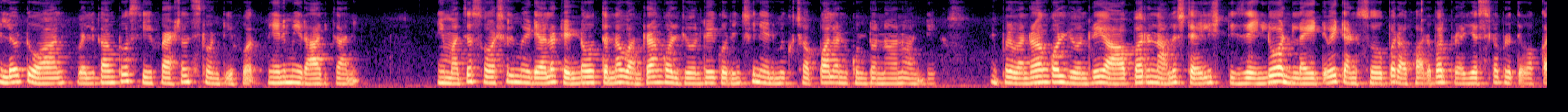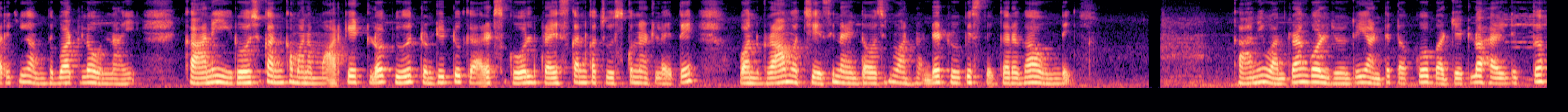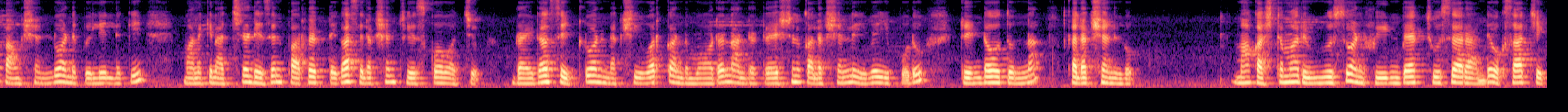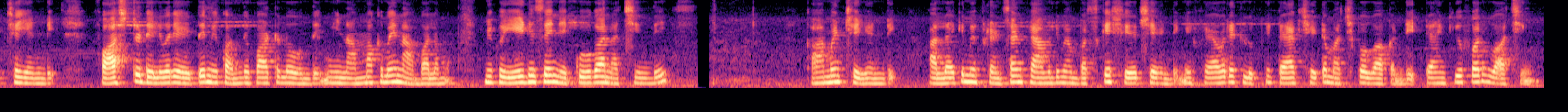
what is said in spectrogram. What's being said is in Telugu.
Hello to all welcome to Sri fashions twenty four నేను మీ రాధికాని. ఈ మధ్య సోషల్ మీడియాలో ట్రెండ్ అవుతున్న వన్ గోల్డ్ జ్యువెలరీ గురించి నేను మీకు చెప్పాలనుకుంటున్నాను అండి. ఇప్పుడు వన్ గోల్డ్ జ్యువెలరీ ఆభరణాలు స్టైలిష్ డిజైన్లు and light weight and super affordable ప్రైజెస్లో ప్రతి ఒక్కరికి అందుబాటులో ఉన్నాయి. కానీ ఈరోజు కనుక మనం మార్కెట్లో pure twenty two carats gold price కనుక చూసుకున్నట్లయితే వన్ గ్రామ్ వచ్చేసి nine thousand one hundred rupees దగ్గరగా ఉంది. కానీ వన్ గ్రామ్ గోల్డ్ జ్యువెలరీ అంటే తక్కువ బడ్జెట్లో హైలిక్తో ఫంక్షన్లు అండ్ పెళ్ళిళ్ళకి మనకి నచ్చిన డిజైన్ పర్ఫెక్ట్గా సెలెక్షన్ చేసుకోవచ్చు. బ్రైడల్ సెట్లు and nakshi work and modern and traditional కలెక్షన్లు ఇవే ఇప్పుడు ట్రెండ్ అవుతున్న కలెక్షన్లు. మా కస్టమర్ రివ్యూస్ అండ్ ఫీడ్బ్యాక్ చూసారా అంటే ఒకసారి చెక్ చేయండి. ఫాస్ట్ డెలివరీ అయితే మీకు అందుబాటులో ఉంది. మీ నమ్మకమే నా బలము. మీకు ఏ డిజైన్ ఎక్కువగా నచ్చింది కామెంట్ చేయండి. అలాగే మీ ఫ్రెండ్స్ అండ్ ఫ్యామిలీ మెంబర్స్కి షేర్ చేయండి. మీ ఫేవరెట్ లుక్ని ట్యాగ్ చేయటం మర్చిపోవాకండి. Thank you for watching.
